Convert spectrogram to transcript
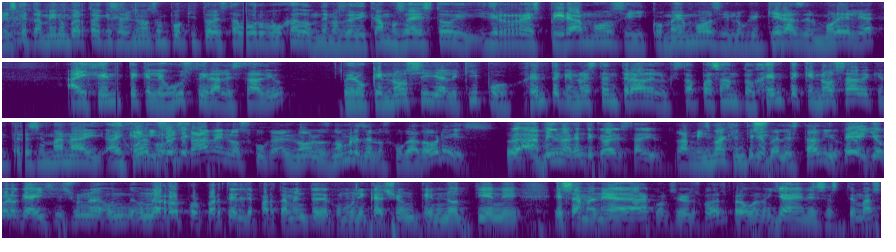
es que también Humberto hay que salirnos un poquito de esta burbuja donde nos dedicamos a esto y, y respiramos y comemos y lo que quieras del Morelia. Hay gente que le gusta ir al estadio, pero que no sigue al equipo, gente que no está enterada de lo que está pasando, gente que no sabe que entre semana hay, hay Que ni juegos. se saben los, juga- no, los nombres de los jugadores. La misma gente que va al estadio. La misma gente que va al estadio. Eh, yo creo que ahí sí es una- un, un error por parte del Departamento de Comunicación que no tiene esa manera de dar a conocer a los jugadores, pero bueno, ya en esos temas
